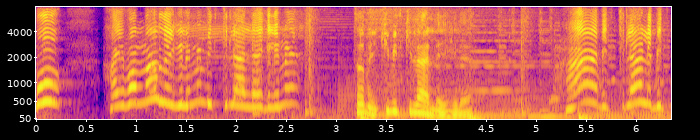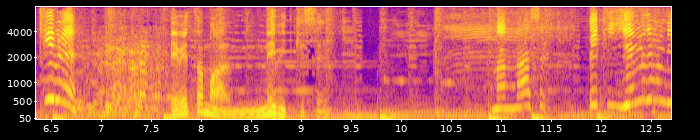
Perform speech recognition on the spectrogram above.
bu hayvanlarla ilgili mi bitkilerle ilgili mi? Tabii ki bitkilerle ilgili. Ha bitkilerle bitki mi? Evet ama ne bitkisi? Lan nasıl? Peki yenir mi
